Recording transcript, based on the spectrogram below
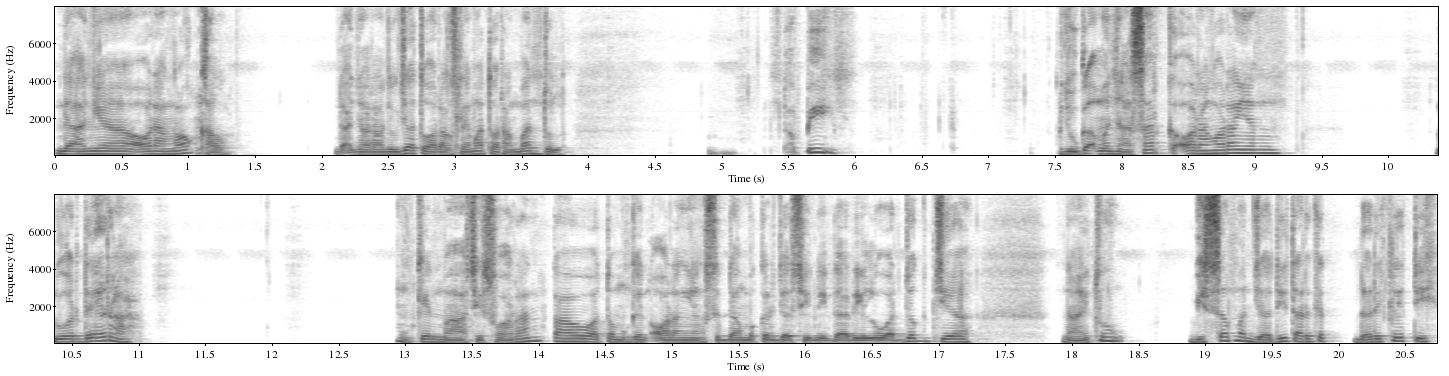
tidak hanya orang lokal, tidak hanya orang Jogja atau orang Sleman atau orang Bantul, tapi juga menyasar ke orang-orang yang luar daerah. Mungkin mahasiswa rantau atau mungkin orang yang sedang bekerja sini dari luar Jogja Nah itu bisa menjadi target dari kelitih.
